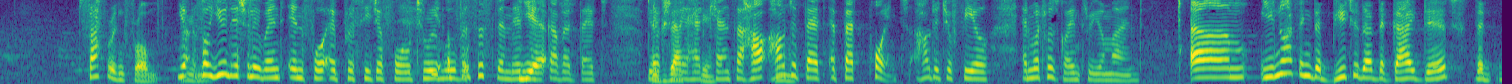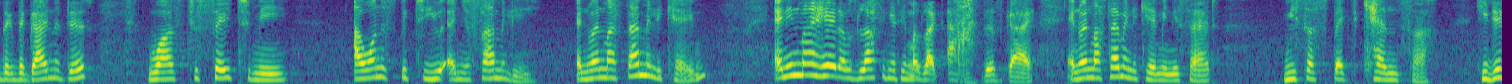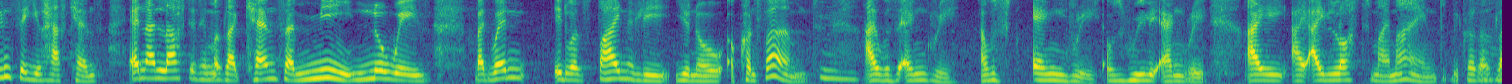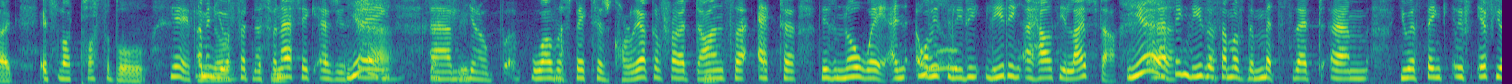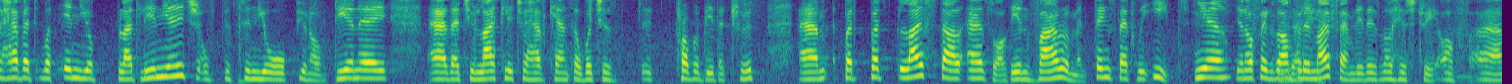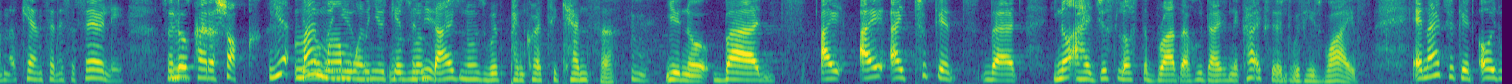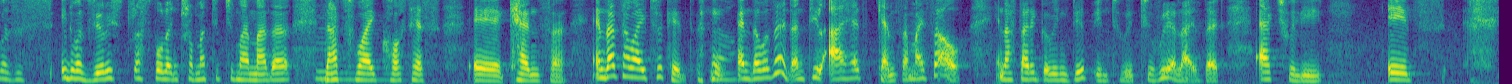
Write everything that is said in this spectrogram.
suffering from. Yeah, so you initially went in for a procedure for to remove yeah, a cyst and then yeah, discovered that you exactly. actually had cancer. How, how mm. did that, at that point, how did you feel and what was going through your mind? Um, you know, I think the beauty that the guy did, the, the, the guy did, was to say to me, I want to speak to you and your family. And when my family came, and in my head I was laughing at him, I was like, ah, this guy. And when my family came in, he said, we suspect cancer. He didn't say you have cancer. And I laughed at him. I was like, cancer? Me? No ways. But when it was finally, you know, confirmed, mm. I was angry. I was angry. I was really angry. I, I, I lost my mind because I was like, it's not possible. Yes, I mean, know? you're a fitness fanatic, as you Yeah, say. Um, exactly. you know, well respected choreographer, dancer, actor. There's no way. And obviously, leadi- leading a healthy lifestyle. Yeah. And I think these are some of the myths that um, you would think if, if you have it within your blood lineage or it's in your you know DNA, uh, that you're likely to have cancer, which is uh, probably the truth. Um, but but lifestyle as well, the environment, things that we eat. Yeah, You know, for example, in my family, there's no history of um, cancer necessarily. So it was quite a shock. Yeah, my know, when mom you- was, when you get was, was diagnosed with pancreatic cancer, you know, but I, I, I took it that, you know, I had just lost a brother who died in a car accident with his wife. And I took it, oh, it was, a it was very stressful and traumatic to my mother. That's why it caused her uh, cancer. And that's how I took it. Yeah. and that was it until I had cancer myself. And I started going deep into it to realize that actually it's,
